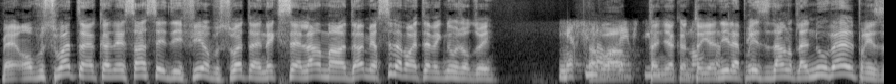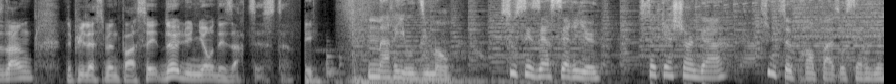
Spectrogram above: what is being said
Bien, on vous souhaite euh, connaissance et défis. On vous souhaite un excellent mandat. Merci d'avoir été avec nous aujourd'hui. Merci de m'avoir invité. Tania Contoyani, la présidente, la nouvelle présidente depuis la semaine passée de l'Union des artistes. Mario Dumont. Sous ses airs sérieux, se cache un gars qui ne se prend pas au sérieux.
